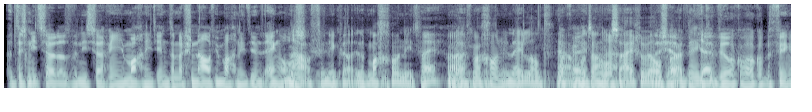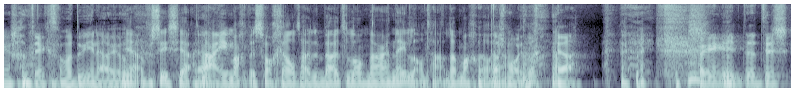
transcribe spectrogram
het is niet zo dat we niet zeggen, je mag niet internationaal of je mag niet in het Engels. Nou, vind ik wel. Dat mag gewoon niet. nee? Blijven maar gewoon in Nederland. Ja, we moeten aan onze eigen dus welvaart jij, denken. jij hebt Wilco ook op de vingers getikt. Van, wat doe je nou, joh? Ja, precies. Ja. Nou, je mag best wel geld uit het buitenland naar Nederland halen. Dat mag wel. dat is mooi, toch? Ja. Maar het, is,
